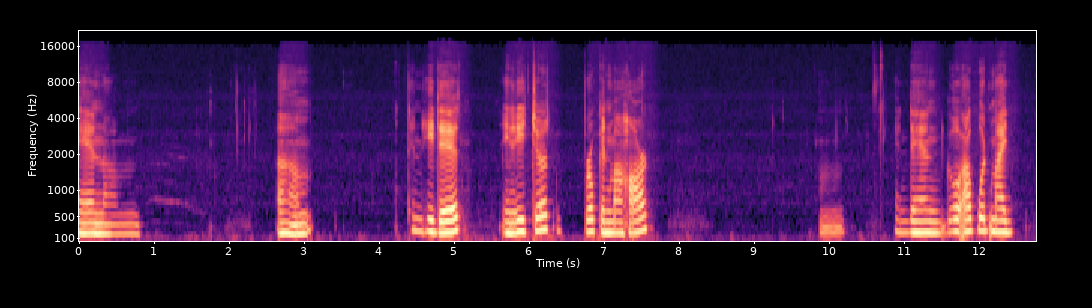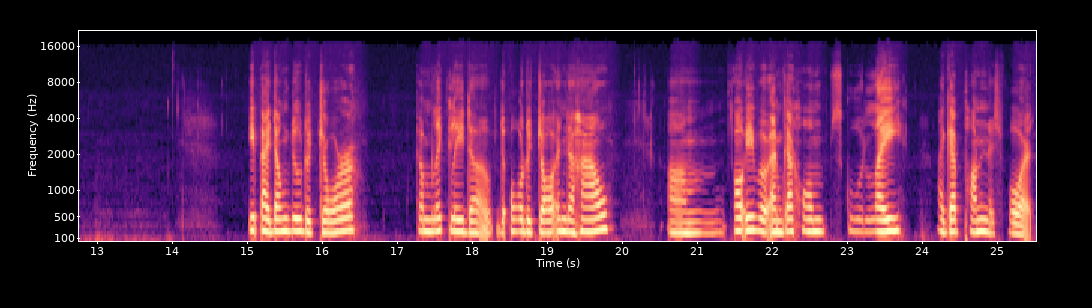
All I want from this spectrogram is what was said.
and um, um, then he did and in Egypt, broken my heart. Mm, and then go out with my if I don't do the chore completely the, the all the chore in the house um, or even I'm got home school late I got punished for it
